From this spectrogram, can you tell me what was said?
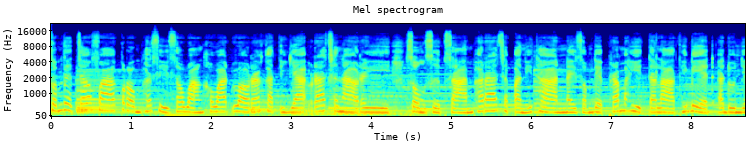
สมเด็จเจ้าฟ้ากรมพระศรีสว่างควัตวรกติยราชนารีทรงสืบสารพระราชปณิธานในสมเด็จพระมหิดลาธิเบศรอดุลย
